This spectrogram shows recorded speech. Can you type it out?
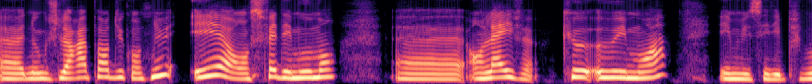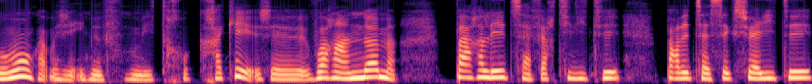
Euh, donc, je leur apporte du contenu et euh, on se fait des moments euh, en live que eux et moi. Et c'est les plus beaux moments. Quoi. Ils me font trop craquer. Voir un homme parler de sa fertilité, parler de sa sexualité,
